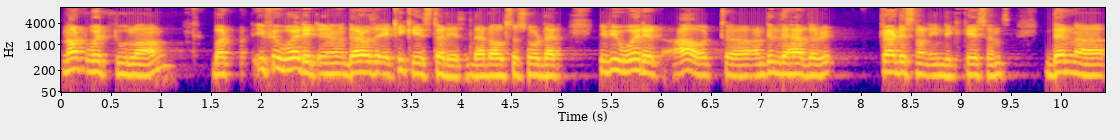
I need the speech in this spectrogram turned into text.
not wait too long. But if you wait it, uh, there was a AKIKI studies that also showed that if you wait it out uh, until they have the re- traditional indications, then uh,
